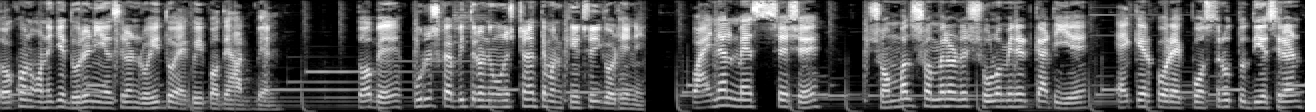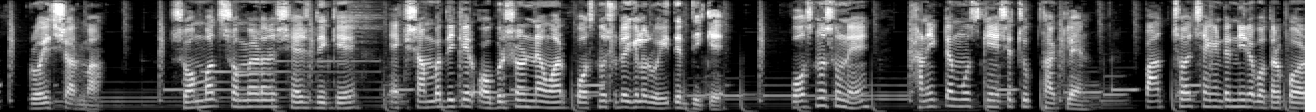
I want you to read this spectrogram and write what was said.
তখন অনেকে ধরে নিয়েছিলেন রোহিতও একই পথে হাঁটবেন। তবে পুরস্কার বিতরণী অনুষ্ঠানে তেমন কিছুই ঘটেনি। ফাইনাল ম্যাচ শেষে সংবাদ সম্মেলনে ষোলো মিনিট কাটিয়ে একের পর এক প্রশ্নের উত্তর দিয়েছিলেন রোহিত শর্মা। সংবাদ সম্মেলনের শেষ দিকে এক সাংবাদিকের অবসর নেওয়ার প্রশ্ন ছুটে গেল রোহিতের দিকে। প্রশ্ন শুনে খানিকটা মুচকি এসে চুপ থাকলেন। পাঁচ ছয় সেকেন্ডের নীরবতার পর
